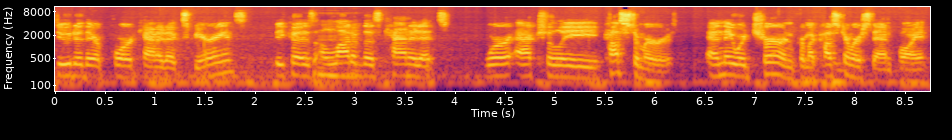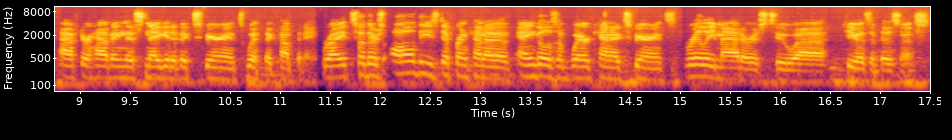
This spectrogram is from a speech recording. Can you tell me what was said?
due to their poor candidate experience because a lot mm. of those candidates were actually customers and they would churn from a customer standpoint after having this negative experience with the company, right? So there's all these different kind of angles of where kind of experience really matters to, uh, to you as a business.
